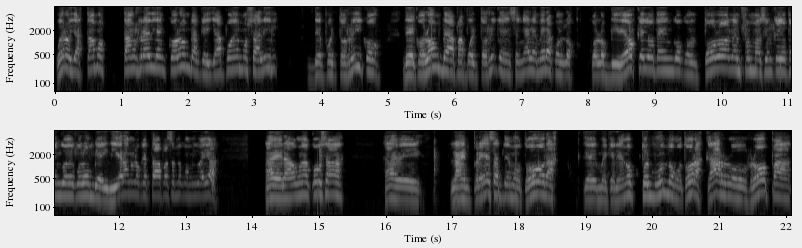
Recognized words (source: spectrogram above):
bueno, ya estamos tan ready en Colombia que ya podemos salir de Puerto Rico, de Colombia para Puerto Rico y enseñarle, mira, con los, con los videos que yo tengo, con toda la información que yo tengo de Colombia y vieran lo que estaba pasando conmigo allá. Era una cosa, de las empresas de motoras, que me querían todo el mundo, motoras, carros, ropa.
